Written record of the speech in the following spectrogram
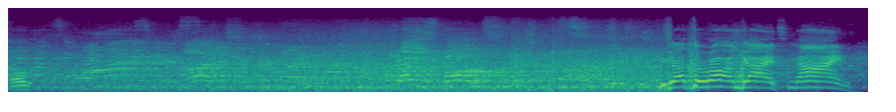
Oh. You got the wrong guy. It's nine.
